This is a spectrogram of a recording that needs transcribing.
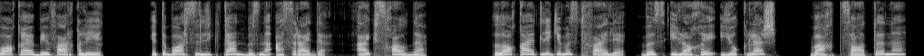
voqea befarqlik e'tiborsizlikdan bizni asraydi. Aks holda loqaydligimiz tufayli biz ilohiy yo'qlash vaqt soatini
